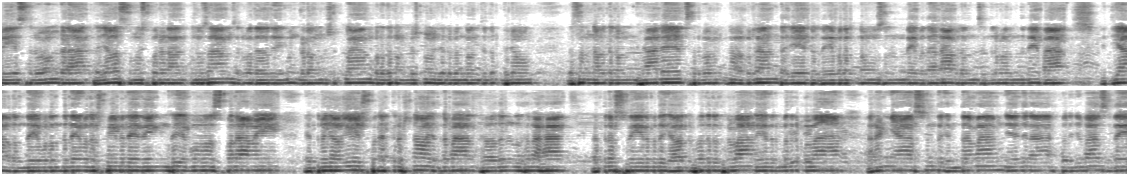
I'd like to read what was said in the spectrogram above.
वे सर्वङ्गणान्तया संस्मरणात्मसां सर्वदा दैवङ्गणं शुक्लां विष्णु जलबन्धं चतुर्भ्यो प्रसन्नवतनं ध्यानेत् सर्वविघ्नोपशान्तये तदेवरत्नं सुन्ददेवदानावलं चन्द्रवन्ददेव विद्यावन्ददेववन्ददेव लक्ष्मीपदेवेङ्घयपुस्मरामि यत्र योगेश्वरः कृष्णा यत्र तत्र श्रीर्भृतयाद्भद्रधर्मानेद्रमधर्ममा अरण्यासन्तजन्तामां ये जनाः परिजवासते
